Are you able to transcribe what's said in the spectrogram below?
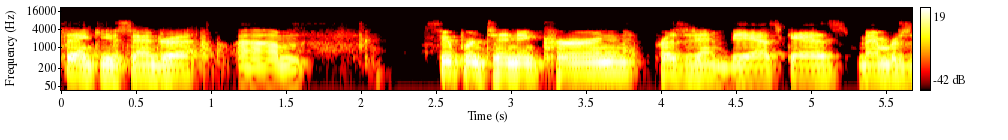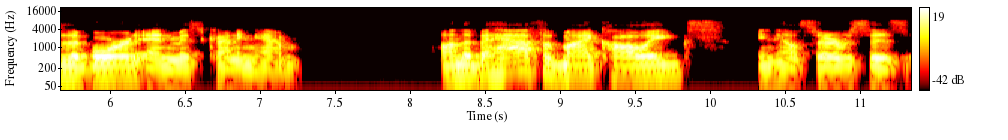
Thank you, Sandra. Um, Superintendent Kern, President Villescaz, members of the board, and Ms. Cunningham. On the behalf of my colleagues in health services,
